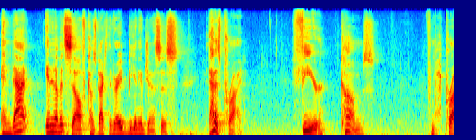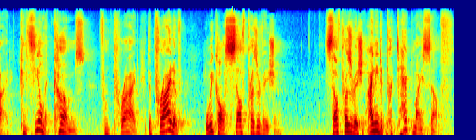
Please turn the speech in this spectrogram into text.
And that, in and of itself, comes back to the very beginning of Genesis. That is pride. Fear comes from pride. Concealment comes from pride. The pride of what we call self preservation. Self preservation. I need to protect myself.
